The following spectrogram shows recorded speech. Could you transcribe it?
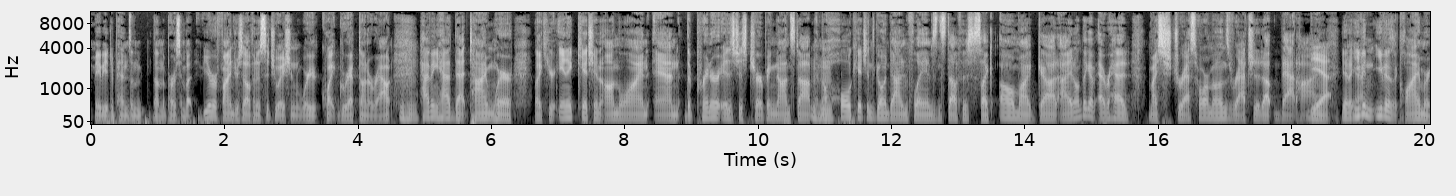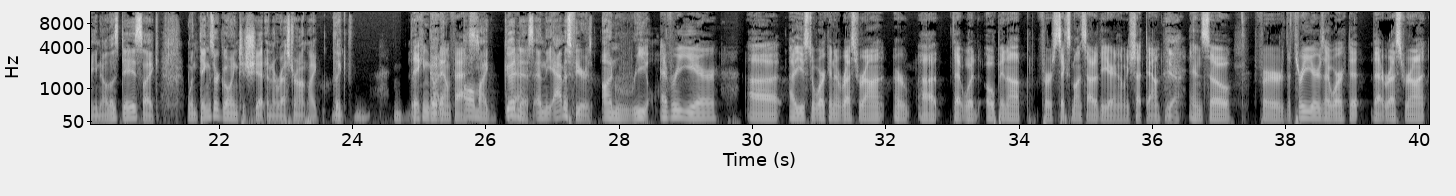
maybe it depends on on the person, but if you ever find yourself in a situation where you're quite gripped on a route, Mm-hmm. having had that time where like you're in a kitchen on the line and the printer is just chirping nonstop and Mm-hmm. the whole kitchen's going down in flames and stuff, it's just like oh my god, I don't think I've ever had my stress hormones ratcheted up that high. Yeah. You know, Yeah. even even as a climber, you know, those days like when things are going to shit in a restaurant, like the they can go down fast. oh my goodness, and the atmosphere is unreal. Every year, uh, I used to work in a restaurant or uh, that would open up for six months out of the year, and then we shut down. Yeah. And so for the three years I worked at that restaurant,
